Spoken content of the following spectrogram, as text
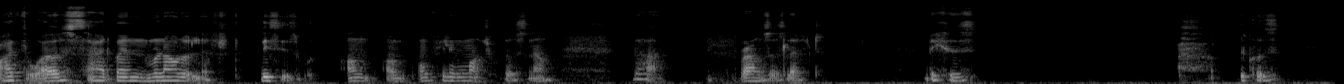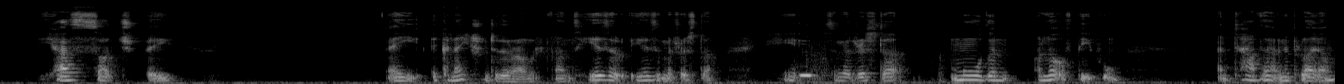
I thought I was sad when Ronaldo left. This is I'm I'm I'm feeling much worse now that Ramos has left because because he has such a a, a connection to the Real Madrid fans. He is a he is a Madrista. He is a Madrista more than a lot of people, and to have that in a player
